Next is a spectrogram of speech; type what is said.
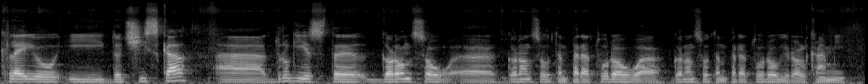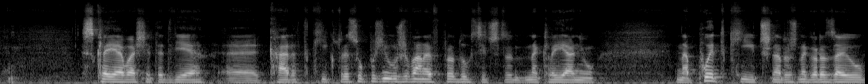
kleju i dociska, a drugi jest gorącą, gorącą temperaturą, gorącą temperaturą i rolkami skleja właśnie te dwie kartki, które są później używane w produkcji, czy naklejaniu na płytki, czy na różnego rodzaju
